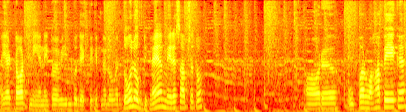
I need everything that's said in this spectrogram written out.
यार टॉर्च नहीं है, नहीं तो अभी इनको देखते कितने लोग हैं। दो लोग दिख रहे हैं मेरे हिसाब से तो। और, ऊपर वहाँ पे एक है।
